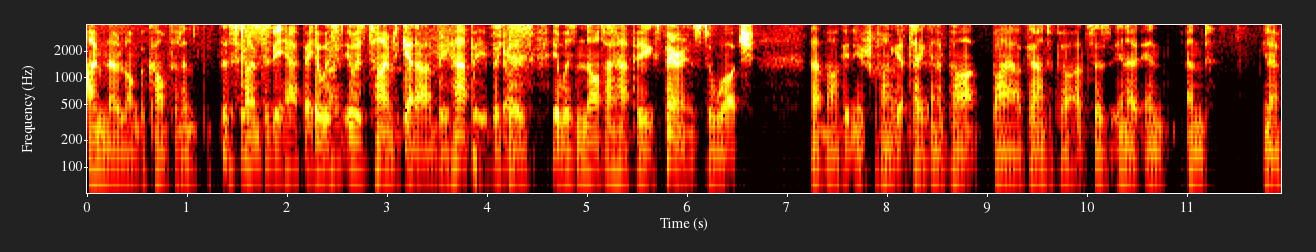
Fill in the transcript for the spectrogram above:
I'm no longer confident that this It's time is to be happy, it was right? it was time to get out and be happy because it was not a happy experience to watch that market neutral fund get taken apart by our counterparts as in a in and you know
